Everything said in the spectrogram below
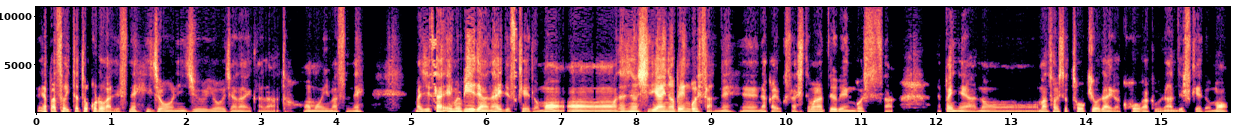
やっぱそういったところがですね、非常に重要じゃないかなと思いますね。まあ、実際 MBA ではないですけれども、私の知り合いの弁護士さんね、えー、仲良くさせてもらっている弁護士さん、やっぱりね、あのー、まあ、その人東京大学法学部なんですけれども、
